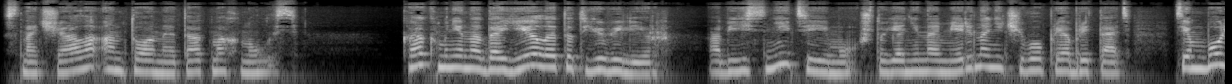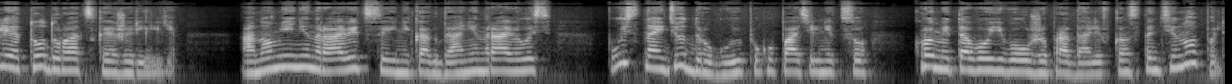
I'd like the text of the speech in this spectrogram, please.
Сначала Антуанетта отмахнулась. «Как мне надоел этот ювелир! Объясните ему, что я не намерена ничего приобретать, тем более то дурацкое ожерелье. Оно мне не нравится и никогда не нравилось. Пусть найдет другую покупательницу. Кроме того, его уже продали в Константинополь».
